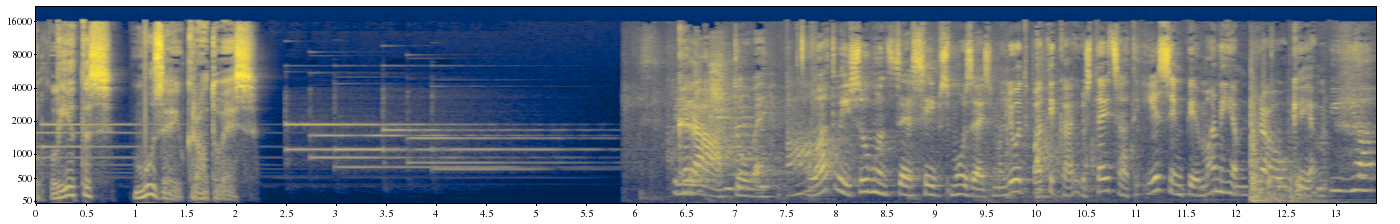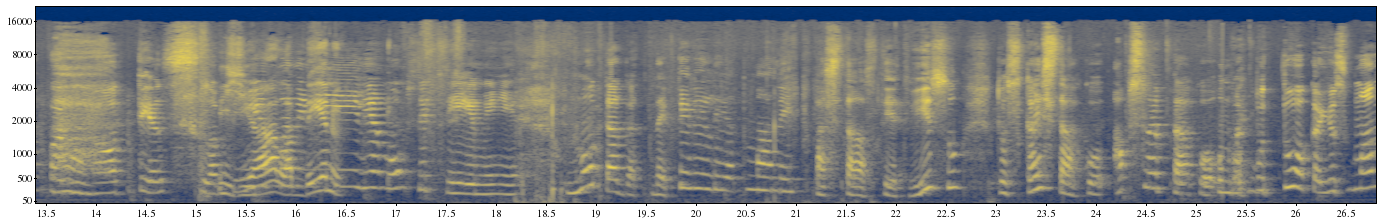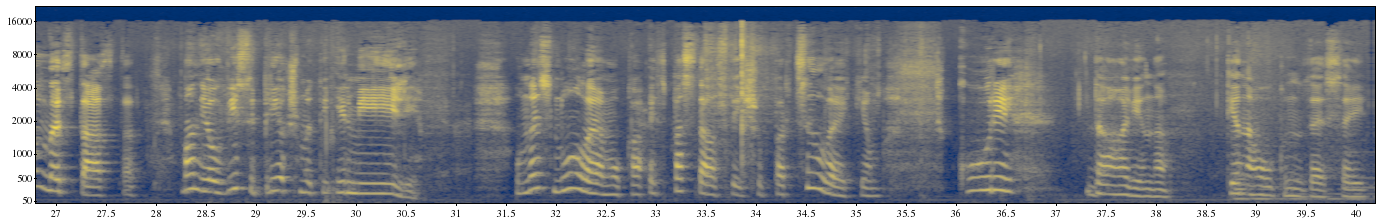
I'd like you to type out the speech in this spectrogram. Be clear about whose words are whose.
Speaker 1: vietu lietas muzeju krātuvēs.
Speaker 2: Krātuve. Latvijas ugunsdzēsības muzejs. Man ļoti patīk, kā jūs teicāt, iesim pie maniem draugiem.
Speaker 3: Jā, parunāties. Labdien,
Speaker 2: Jā, labdien.
Speaker 3: Mīļie, mums ir ciemiņi. Nu, tagad nepiliet mani, pastāstiet visu, to skaistāko, apslēptāko un varbūt to, ka jūs man nestāstat. Man jau visi priekšmeti ir mīļi. Un es nolēmu, ka es pastāstīšu par cilvēkiem, kuri dāvina. Tie nav ugunsdzēsēji.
